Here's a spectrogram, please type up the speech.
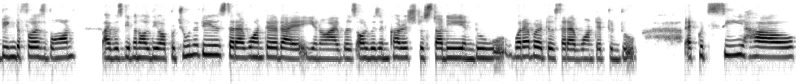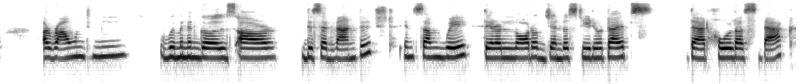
Being the firstborn I was given all the opportunities that I wanted. I, you know, I was always encouraged to study and do whatever it is that I wanted to do. I could see how around me women and girls are disadvantaged in some way. There are a lot of gender stereotypes that hold us back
